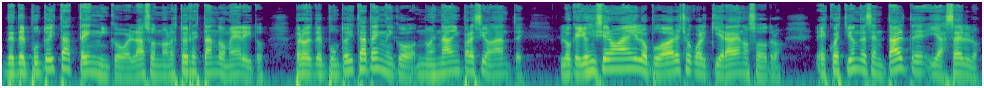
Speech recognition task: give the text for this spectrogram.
desde el punto de vista técnico, ¿verdad? No le estoy restando mérito. Pero desde el punto de vista técnico no es nada impresionante. Lo que ellos hicieron ahí lo pudo haber hecho cualquiera de nosotros. Es cuestión de sentarte y hacerlo.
